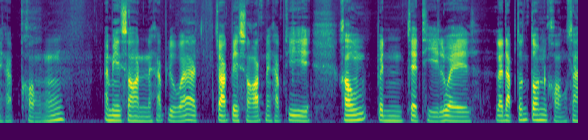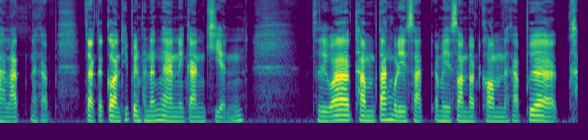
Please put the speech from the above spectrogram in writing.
นะครับของ Amazon นะครับหรือว่าจอร์ดเบซอสนะครับที่เขาเป็นเศรษฐีรวยระดับต้นๆของสหรัฐนะครับ จากแต่ก่อนที่เป็นพนักงานในการเขียน หรือว่าทำตั้งบริษัท amazon.com นะครับ เพื่อข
